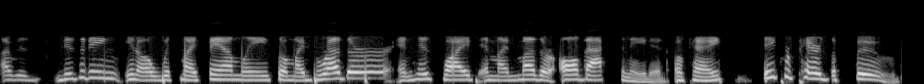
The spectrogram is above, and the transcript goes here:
I was visiting, you know, with my family. So my brother and his wife and my mother all vaccinated. Okay, they prepared the food.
